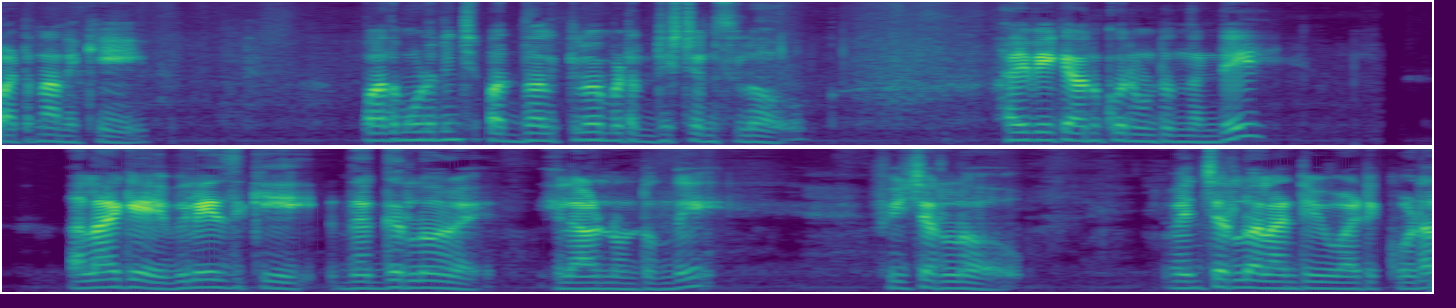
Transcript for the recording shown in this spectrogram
పట్టణానికి పదమూడు నుంచి పద్నాలుగు కిలోమీటర్ డిస్టెన్స్లో హైవేకి అనుకొని ఉంటుందండి. అలాగే విలేజ్కి దగ్గరలో ఈ ల్యాండ్ ఉంటుంది. ఫ్యూచర్లో వెంచర్లు అలాంటి వాటికి కూడా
